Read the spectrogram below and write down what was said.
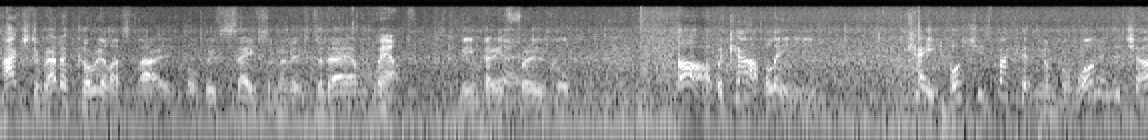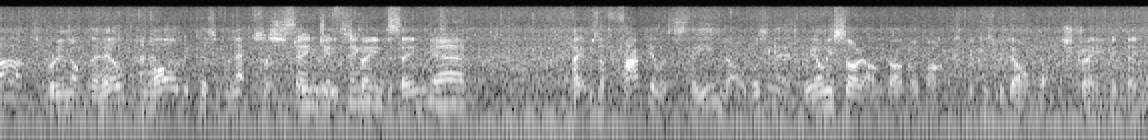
Actually, we had a curry last night, but we've saved some of it today, haven't we? Well, Being very yeah. frugal. Oh, we can't believe Kate Bush is back at number one in the charts, running up the hill, all because of an Netflix Stranger series, Things. Stranger Things. Yeah. It was a fabulous theme though, wasn't it? We only saw it on Gogglebox because we don't watch Stranger Things,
